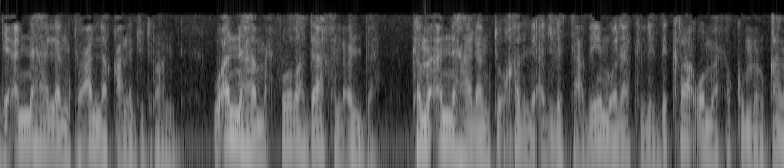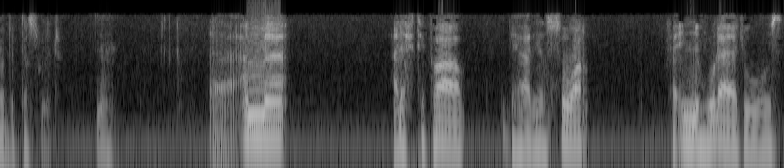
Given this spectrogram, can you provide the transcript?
بأنها لم تعلق على الجدران وأنها محفوظة داخل علبة كما أنها لم تؤخذ لأجل التعظيم ولكن للذكرى وما حكم من قام بالتصوير؟ نعم. آه، أما الاحتفاظ بهذه الصور فإنه لا يجوز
